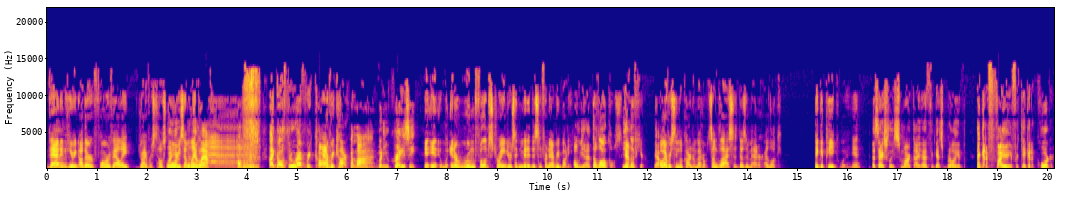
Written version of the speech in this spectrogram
that and hearing other former valet drivers tell When you- stories. I'm when they like, laugh. Oh, pfft, I go through every car. every car. Come on. What are you, crazy? In, in, in a room full of strangers, admitted this in front of everybody. Oh, yeah. To locals Yeah. who live here. Yeah. Oh, every single car, no matter what. Sunglasses, doesn't matter. I look. Take a peek. Wh- Yeah. That's actually smart. I, I think that's brilliant. They're going to fire you for taking a quarter.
